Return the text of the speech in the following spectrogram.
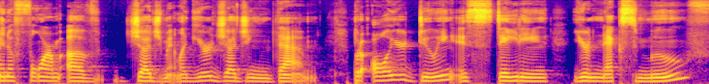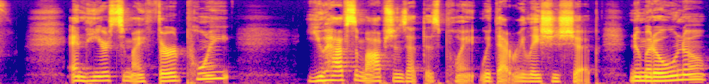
in a form of judgment, like you're judging them. But all you're doing is stating your next move and here's to my third point you have some options at this point with that relationship. Numero uno,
